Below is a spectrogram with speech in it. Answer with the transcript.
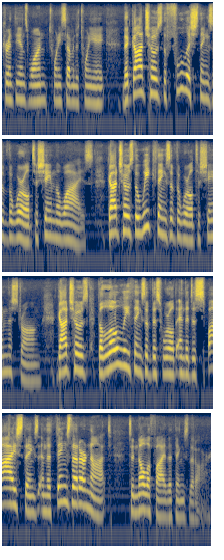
Corinthians 1 27 to 28, that God chose the foolish things of the world to shame the wise. God chose the weak things of the world to shame the strong. God chose the lowly things of this world and the despised things and the things that are not to nullify the things that are.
